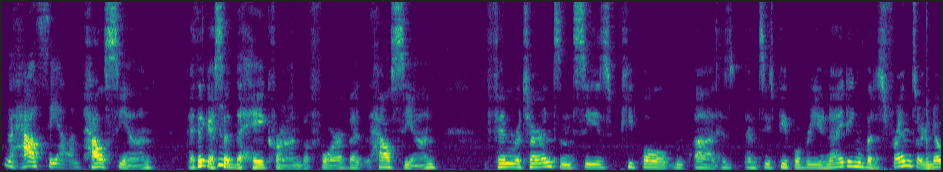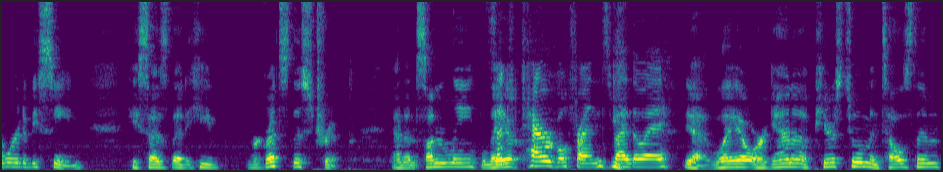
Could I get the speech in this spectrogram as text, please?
The Halcyon. Halcyon. I think I said the Haycron before, but Halcyon. Finn returns and sees people uh, his, and sees people reuniting, but his friends are nowhere to be seen. He says that he regrets this trip, and then suddenly Leia, Such terrible friends, by the way. yeah, Leia Organa appears to him and tells them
